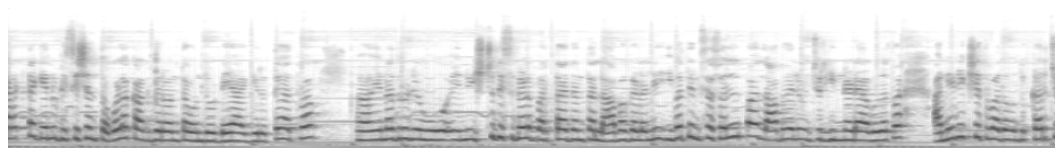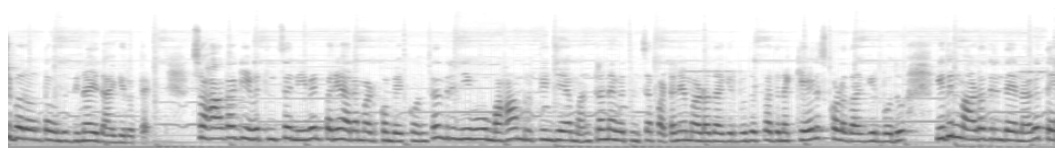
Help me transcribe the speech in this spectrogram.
ಕರೆಕ್ಟಾಗಿ ಏನು ಡಿಸಿಷನ್ ತೊಗೊಳಕ್ಕಾಗದಿರೋಂಥ ಒಂದು ಡೇ ಆಗಿರುತ್ತೆ ಅಥವಾ ಏನಾದರೂ ನೀವು ಇನ್ನು ಇಷ್ಟು ದಿವಸಗಳು ಬರ್ತಾ ಇದ್ದಂಥ ಲಾಭಗಳಲ್ಲಿ ಇವತ್ತಿನ ದಿವಸ ಸ್ವಲ್ಪ ಲಾಭದಲ್ಲಿ ಒಂಚೂರು ಹಿನ್ನಡೆ ಆಗೋದು ಅಥವಾ ಅನಿರೀಕ್ಷಿತವಾದ ಒಂದು ಖರ್ಚು ಬರುವಂಥ ಒಂದು ದಿನ ಇದಾಗಿರುತ್ತೆ. ಸೊ ಹಾಗಾಗಿ ಇವತ್ತಿನ ದಿವಸ ನೀವೇನು ಪರಿಹಾರ ಮಾಡ್ಕೊಬೇಕು ಅಂತಂದರೆ ನೀವು ಮಹಾಮೃತ್ಯುಂಜಯ ಮಂತ್ರನ ಇವತ್ತಿನ ದಿವಸ ಪಠನೆ ಮಾಡೋದಾಗಿರ್ಬೋದು ಅಥವಾ ಅದನ್ನು ಕೇಳಿಸ್ಕೊಳ್ಳೋದಾಗಿರ್ಬೋದು. ಇದನ್ನು ಮಾಡೋದ್ರಿಂದ ಏನಾಗುತ್ತೆ?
